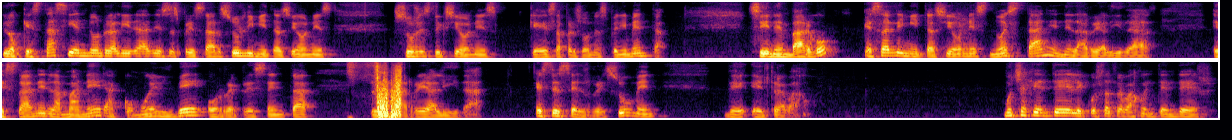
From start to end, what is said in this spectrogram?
lo que está haciendo en realidad es expresar sus limitaciones, sus restricciones que esa persona experimenta. Sin embargo, esas limitaciones no están en la realidad, están en la manera como él ve o representa la realidad. Este es el resumen del trabajo. Mucha gente le cuesta trabajo entender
